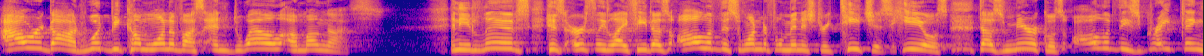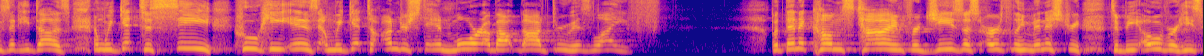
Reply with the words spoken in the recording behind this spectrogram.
our God would become one of us and dwell among us. And he lives his earthly life. He does all of this wonderful ministry, teaches, heals, does miracles, all of these great things that he does. And we get to see who he is and we get to understand more about God through his life. But then it comes time for Jesus' earthly ministry to be over. He's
